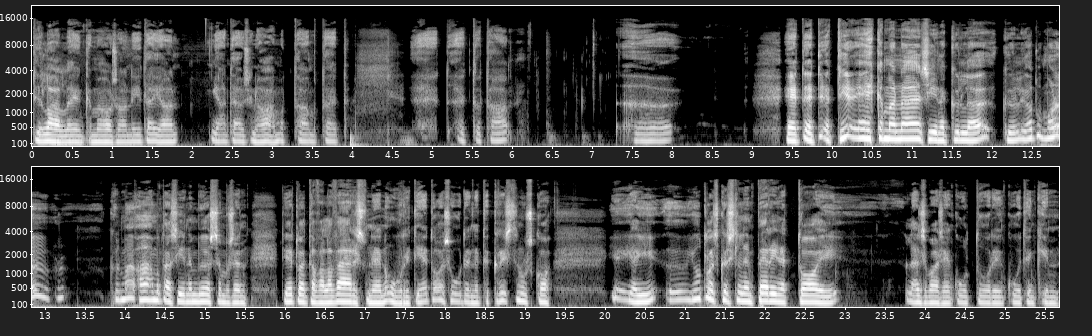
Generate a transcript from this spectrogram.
tilalle, enkä mä osaa niitä ihan, ihan täysin hahmottaa, mutta et, et, et, tota, et, et, et, ehkä mä näen siinä kyllä, kyllä, joutu, kyllä mä hahmotan siinä myös semmoisen tietyllä tavalla vääristyneen uhritietoisuuden, että kristinusko ja, ja juutalaiskristillinen perinne toi länsimaiseen kulttuuriin kuitenkin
